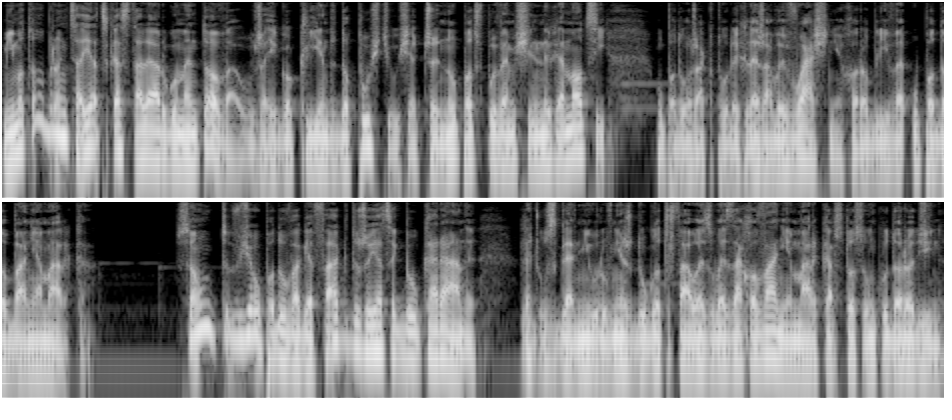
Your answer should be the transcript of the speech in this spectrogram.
Mimo to obrońca Jacka stale argumentował, że jego klient dopuścił się czynu pod wpływem silnych emocji, u podłoża których leżały właśnie chorobliwe upodobania Marka. Sąd wziął pod uwagę fakt, że Jacek był karany, lecz uwzględnił również długotrwałe złe zachowanie Marka w stosunku do rodziny.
